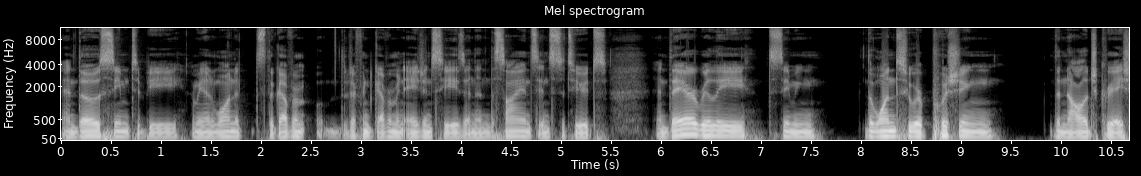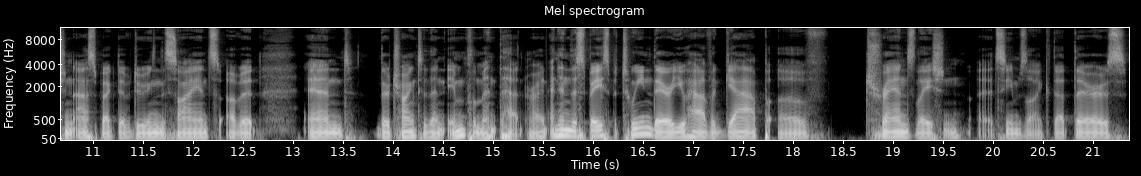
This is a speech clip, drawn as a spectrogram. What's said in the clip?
and those seem to be. I mean, one it's the government, the different government agencies, and then the science institutes, and they are really seeming the ones who are pushing the knowledge creation aspect of doing the science of it. And they're trying to then implement that right? And in the space between there you have a gap of translation it seems like that there's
